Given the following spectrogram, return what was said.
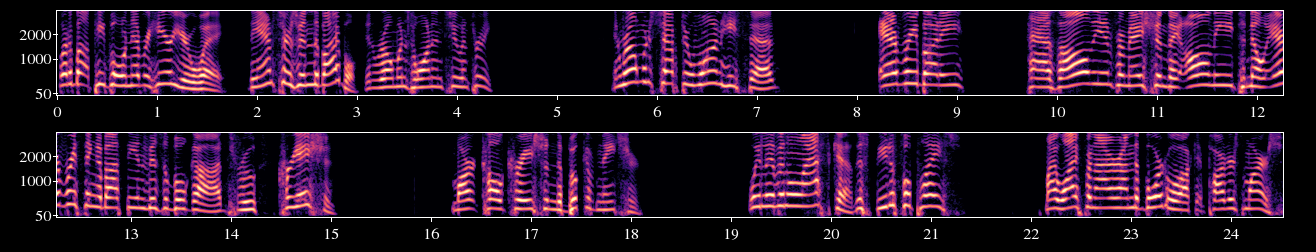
What about people who never hear your way? The answer is in the Bible, in Romans 1 and 2 and 3. In Romans chapter 1, he said, Everybody has all the information they all need to know everything about the invisible God through creation. Mark called creation the book of nature. We live in Alaska, this beautiful place. My wife and I are on the boardwalk at Potter's Marsh.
